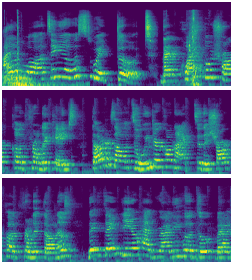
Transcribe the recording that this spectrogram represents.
I am watching you, sweet tooth. That questionable shortcut from the caves turns out to interconnect to the shortcut from the tunnels the same Little Red Riding Hood took but a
